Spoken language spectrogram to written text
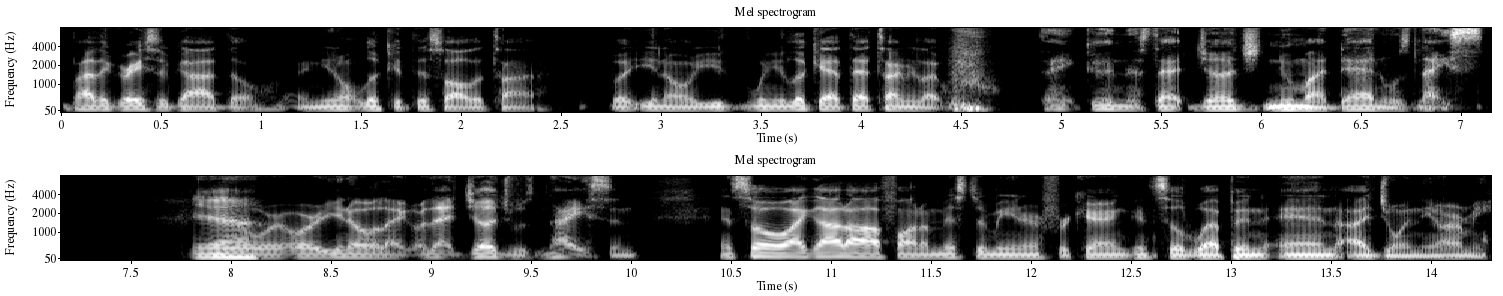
By the grace of God, though, and you don't look at this all the time, but you know, you when you look at that time, you're like, "Thank goodness that judge knew my dad and was nice." you Yeah. know, or, or you know, like, or that judge was nice, and and so I got off on a misdemeanor for carrying concealed weapon, and I joined the army.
